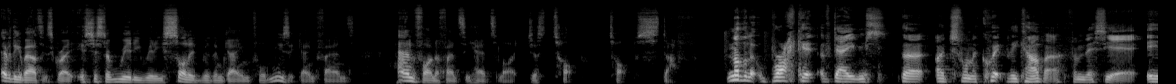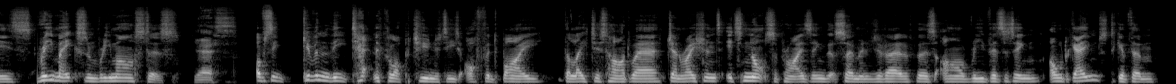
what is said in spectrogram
everything about it's great. It's just a really, really solid rhythm game for music game fans and Final Fantasy heads alike. Just top, top stuff. Another little bracket of games that I just want to quickly cover from this year is remakes and remasters. Yes. Obviously, given the technical opportunities offered by the latest hardware generations, it's not surprising that so many developers are revisiting older games to give them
